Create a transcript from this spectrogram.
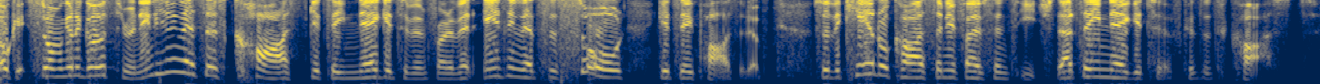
Okay, so I'm going to go through, and anything that says cost gets a negative in front of it. Anything that says sold gets a positive. So the candle costs 75 cents each. That's a negative because it's a cost.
